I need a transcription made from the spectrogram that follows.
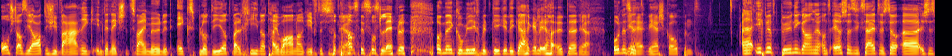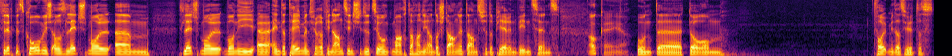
ostasiatische Währung in den nächsten zwei Monaten explodiert, weil China Taiwan angreift. Das ist so, Ja. das, ist so das Level. Und dann komme ich mit Gigeli Gageli, Alter. Ja. Und es Wie, hat, ha- wie hast du geopend? äh, ich bin auf die Bühne gegangen und das erste, was ich gesagt habe, ist so, äh, ist es vielleicht ein bisschen komisch, aber das letzte Mal, ähm, das letzte Mal, wo ich äh, Entertainment für eine Finanzinstitution gemacht habe, habe ich an der Stange tanzt für den Pierre in Vinzenz. Okay, ja. Und äh, darum freut mich, dass ich heute das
